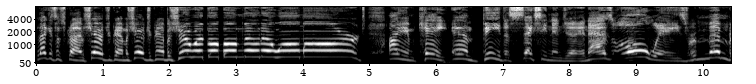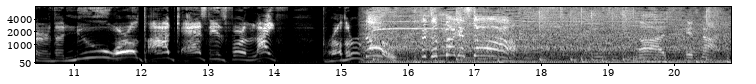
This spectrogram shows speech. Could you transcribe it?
Like and subscribe. Share with your grandma. Share with your grandpa. Share with the bum down at Walmart. I am KMB, the Sexy Ninja. And as always, remember the New World Podcast is for life, brother. No! It's a megastar! Uh, it's not.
